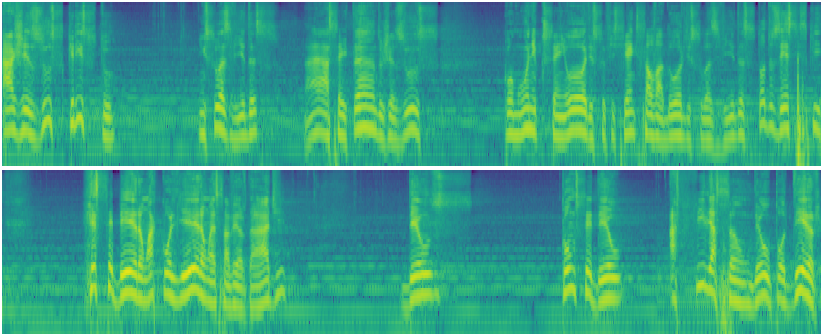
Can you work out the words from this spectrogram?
a Jesus Cristo em suas vidas, né, aceitando Jesus como único Senhor e suficiente Salvador de suas vidas, todos esses que receberam, acolheram essa verdade, Deus concedeu a filiação, deu o poder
